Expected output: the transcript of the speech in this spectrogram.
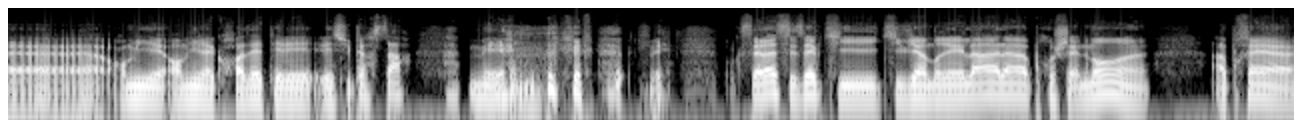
Euh, hormis, hormis la croisette et les, superstars. Mais, donc celle-là, c'est celle qui, qui, viendrait là, là, prochainement. Euh, après, euh,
